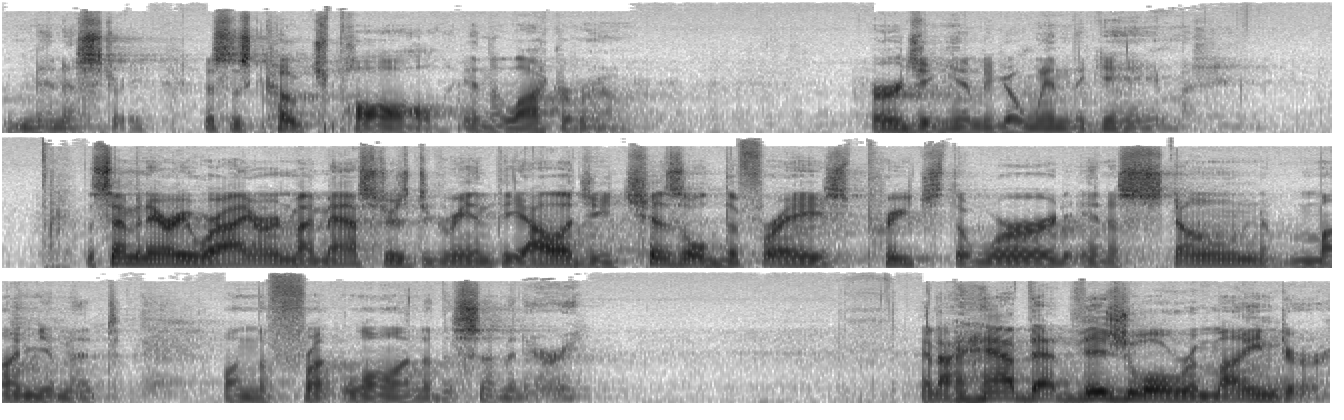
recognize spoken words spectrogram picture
ministry. This is Coach Paul in the locker room, urging him to go win the game. The seminary where I earned my master's degree in theology chiseled the phrase, preach the word, in a stone monument on the front lawn of the seminary. And I have that visual reminder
